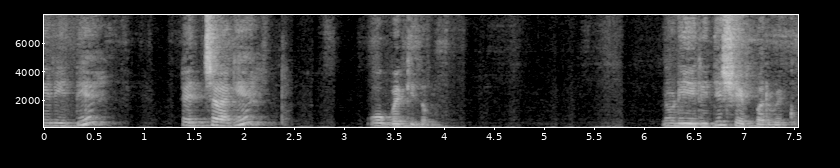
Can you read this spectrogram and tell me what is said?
ಈ ರೀತಿ ಟಚ್ ಆಗಿ ಹೋಗ್ಬೇಕಿದು. ನೋಡಿ, ಈ ರೀತಿ ಶೇಪ್ ಬರಬೇಕು.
